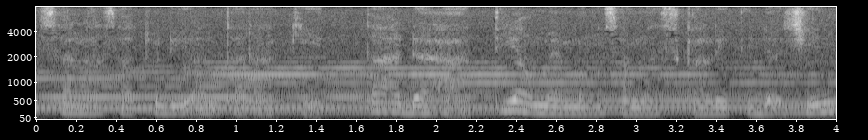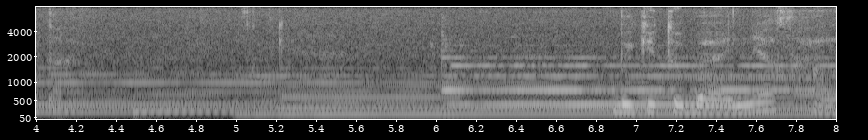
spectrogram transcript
salah satu di antara kita ada hati yang memang sama sekali tidak cinta. Begitu banyak hal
